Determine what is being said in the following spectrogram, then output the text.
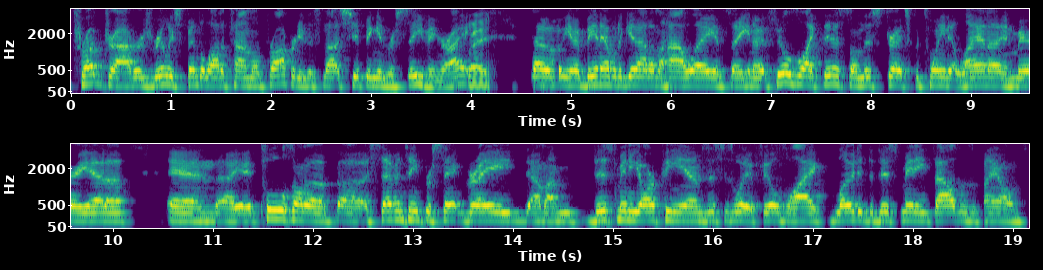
truck drivers really spend a lot of time on property that's not shipping and receiving, right? Right. So, you know, being able to get out on the highway and say, you know, it feels like this on this stretch between Atlanta and Marietta, and uh, it pulls on a, a 17% grade. Um, I'm this many RPMs. This is what it feels like, loaded to this many thousands of pounds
